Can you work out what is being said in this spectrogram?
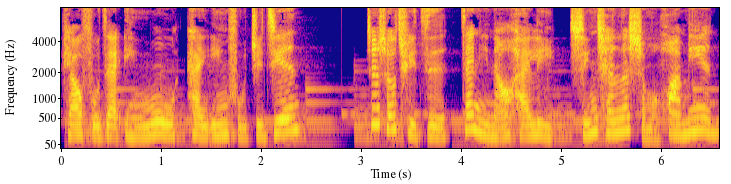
漂浮在荧幕和音符之间。这首曲子在你脑海里形成了什么画面？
